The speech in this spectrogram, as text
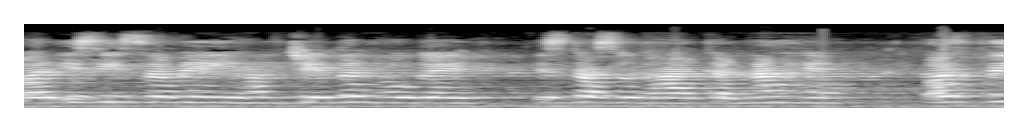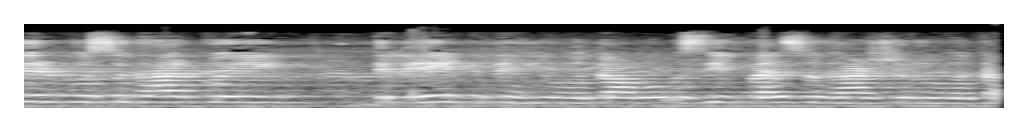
और इसी समय हम चेतन हो गए, इसका सुधार करना है। और फिर वो सुधार कोई डिलेड नहीं होता वो उसी पल सुधार शुरू होता।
